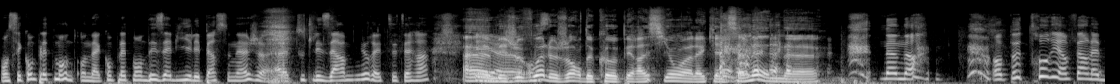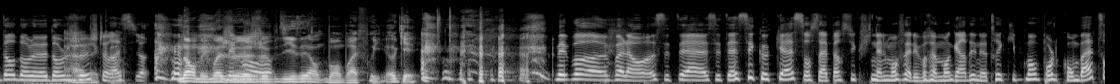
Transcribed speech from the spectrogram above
On s'est complètement, on a complètement déshabillé les personnages à toutes les armures, etc. Ah, mais je euh, vois le genre de coopération à laquelle ça mène. non, non. On peut trop rien faire là-dedans dans le, dans le ah, jeu, je te rassure. Non, mais moi, je, je me disais... Bon, bref, oui, ok. mais bon, euh, voilà, c'était c'était assez cocasse. On s'est aperçu que finalement, il fallait vraiment garder notre équipement pour le combattre.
